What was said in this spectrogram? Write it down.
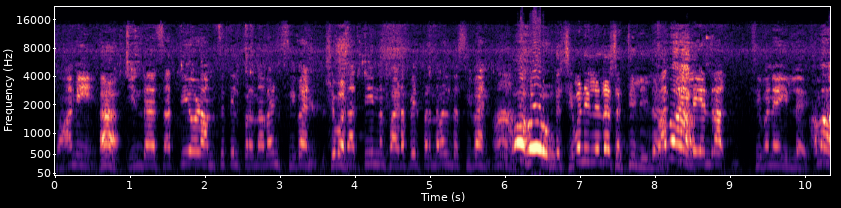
சுவாமி. இந்த சக்தியோட அம்சத்தில் பிறந்தவன் சிவன். சிவன். சக்தியின் படப்பில் பிறந்தவன் இந்த சிவன். இந்த சிவன் இல்லைன்னா சக்தி இல்ல இல்லை என்றால் சிவனே இல்லை. ஆமா.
